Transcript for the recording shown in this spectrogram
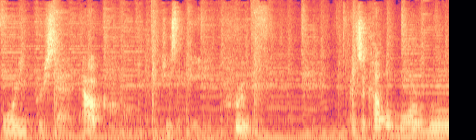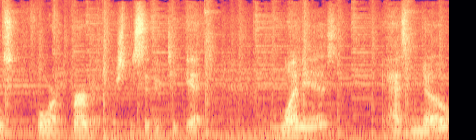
40% alcohol, which is 80 proof. There's a couple more rules for bourbon. They're specific to it. One is it has no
